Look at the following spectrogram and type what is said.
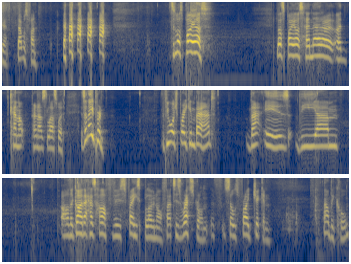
Yeah, that was fun. It's Los Payas! Los Payas Genero. I cannot pronounce the last word. It's an apron! If you watch Breaking Bad, that is the... Um, oh, the guy that has half of his face blown off. That's his restaurant. It sells fried chicken. That'll be cool.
